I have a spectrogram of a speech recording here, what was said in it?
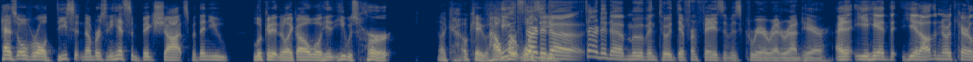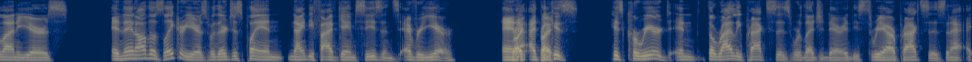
has overall decent numbers and he has some big shots, but then you look at it and they're like, oh well, he he was hurt. Like, okay, how he hurt started was he? a started to move into a different phase of his career right around here. I, he had he had all the North Carolina years, and then all those Laker years where they're just playing ninety five game seasons every year. And Right, I, I think right. his his career and the Riley practices were legendary. These three hour practices, and I, I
